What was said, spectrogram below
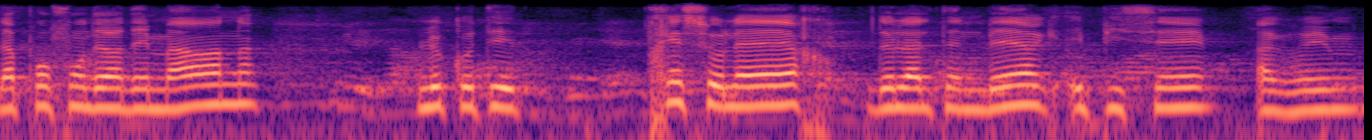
la profondeur des marnes, le côté très solaire de l'Altenberg, épicé, agrumes,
